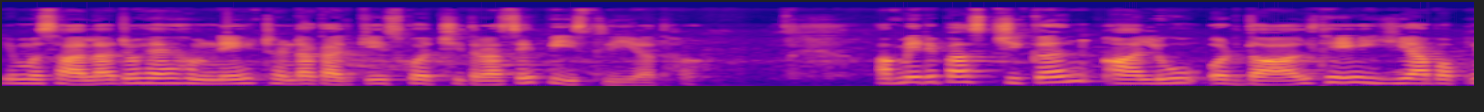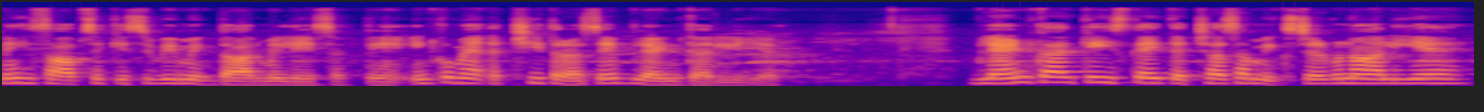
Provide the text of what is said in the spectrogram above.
ये मसाला जो है, हमने ठंडा करके इसको अच्छी तरह से पीस लिया था। अब मेरे पास चिकन, आलू और दाल थे। ये आप अपने हिसाब से किसी भी मकदार में ले सकते हैं। इनको मैं अच्छी तरह से ब्लेंड कर लिया ब्लेंड करके इसका एक अच्छा सा मिक्सचर बना लिया है।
